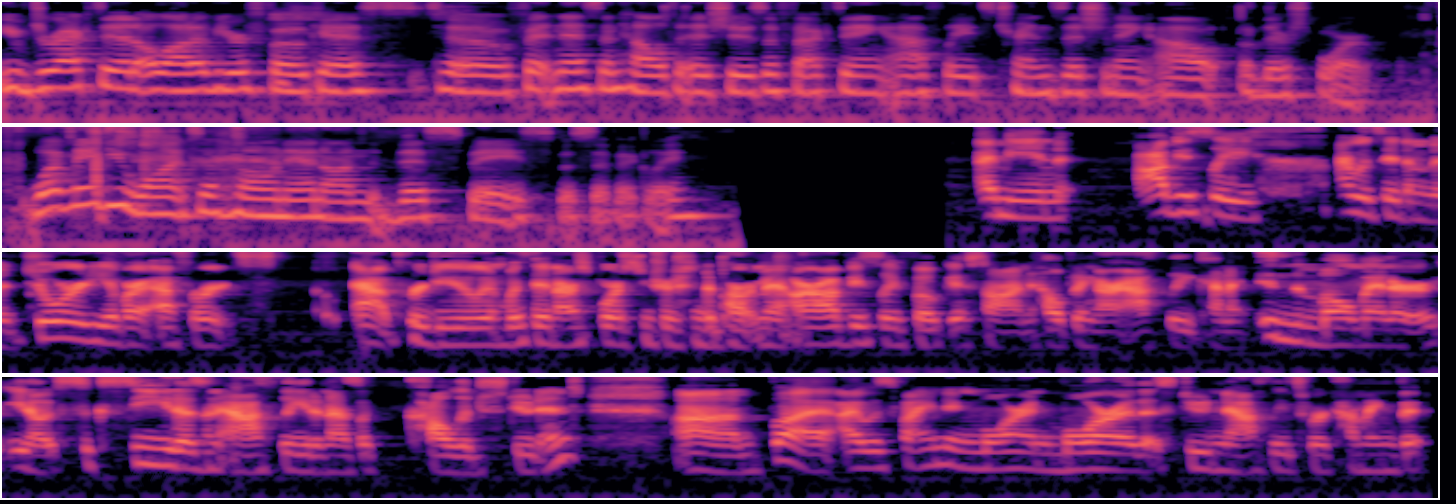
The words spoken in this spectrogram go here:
you've directed a lot of your focus to fitness and health issues affecting athletes transitioning out of their sport. What made you want to hone in on this space specifically? I mean, obviously, I would say the majority of our efforts at Purdue and within our sports nutrition department are obviously focused on helping our athlete kind of in the moment or, you know, succeed as an athlete and as a college student. Um, but I was finding more and more that student athletes were coming, but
